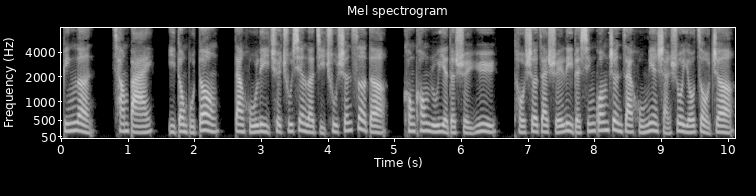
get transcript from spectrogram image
冰冷苍白，一动不动。但湖里却出现了几处深色的、空空如也的水域，投射在水里的星光正在湖面闪烁游走着，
